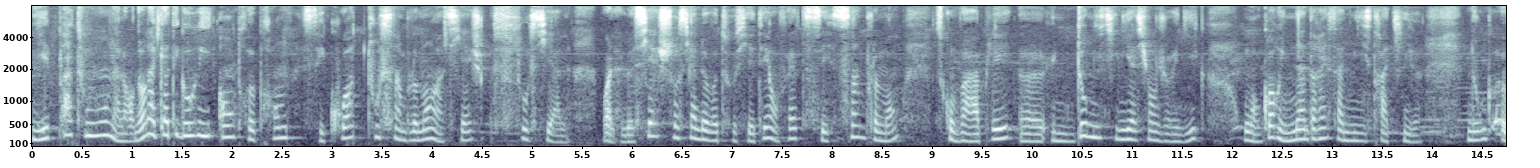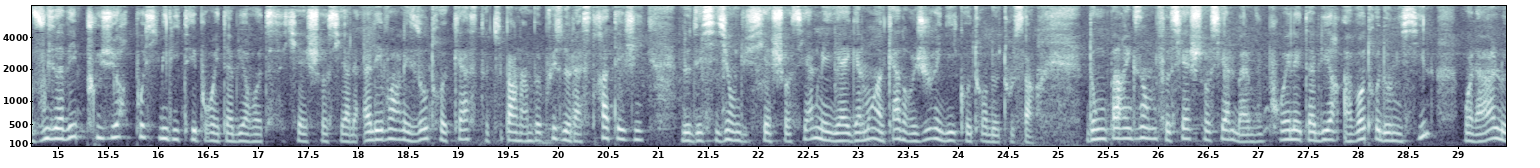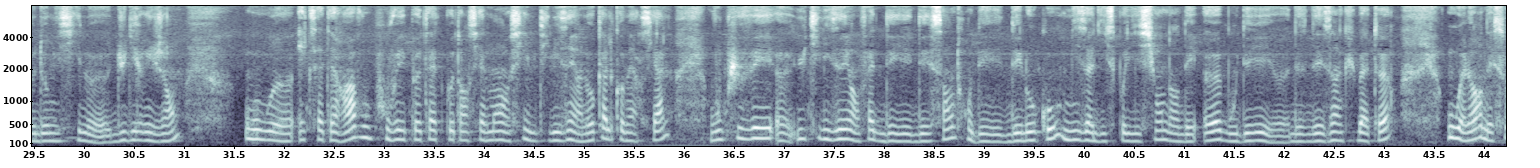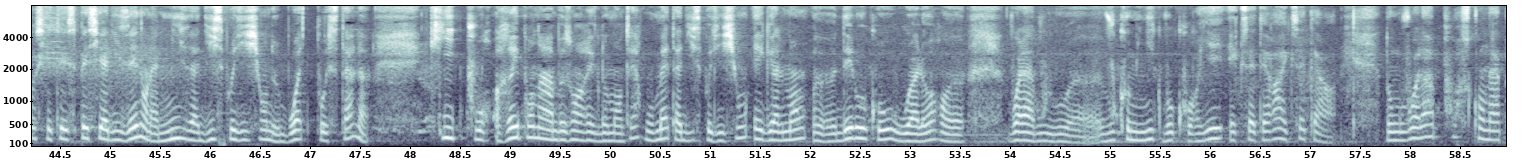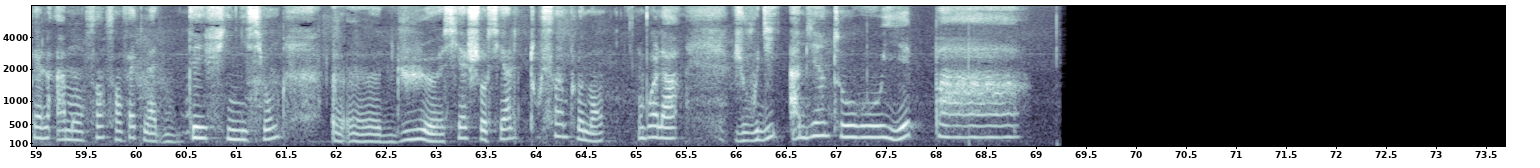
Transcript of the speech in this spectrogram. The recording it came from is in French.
n'y est pas tout le monde. Alors dans la catégorie entreprendre, c'est quoi tout simplement un siège social? Voilà, le siège social de votre société, en fait, c'est simplement ce qu'on va appeler euh, une domiciliation juridique ou encore une adresse administrative. Donc vous avez plusieurs possibilités pour établir votre siège social. Allez voir les autres castes qui parlent un peu plus de la stratégie de décision du siège social, mais il y a également un cadre juridique autour de tout ça. Donc par exemple, ce siège social, bah, vous pourrez l'établir à votre domicile, voilà, le domicile euh, du dirigeant ou euh, etc. Vous pouvez peut-être potentiellement aussi utiliser un local commercial. Vous pouvez euh, utiliser en fait des, des centres ou des, des, locaux mis à disposition dans des hubs ou des, euh, des, incubateurs, ou alors des sociétés spécialisées dans la mise à disposition de boîtes postales qui, pour répondre à un besoin réglementaire, vous mettent à disposition également des locaux ou alors voilà vous vous communiquent vos courriers, etc., etc. Donc voilà pour ce qu'on appelle à mon sens en fait la définition euh, du euh, siège social, tout simplement. Voilà, je vous dis à bientôt, yé pas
